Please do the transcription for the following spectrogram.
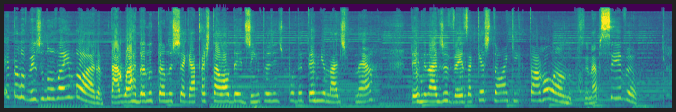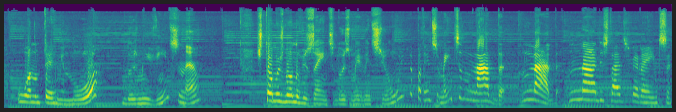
e pelo visto não vai embora. Tá aguardando o Thanos chegar para estalar o dedinho pra gente poder terminar, de, né? Terminar de vez a questão aqui que tá rolando, porque não é possível. O ano terminou, 2020, né? Estamos no ano vigente, 2021, e aparentemente nada, nada, nada está diferente.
